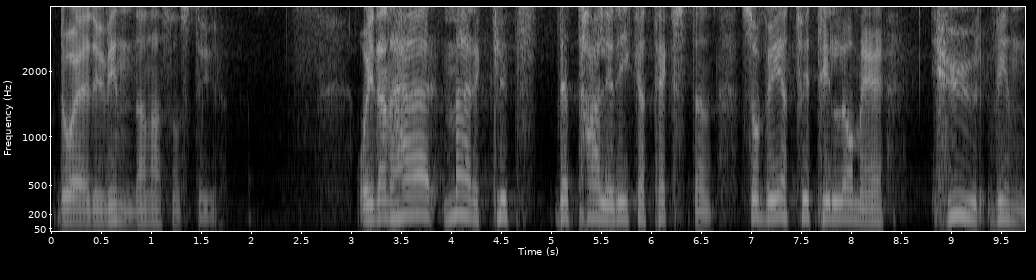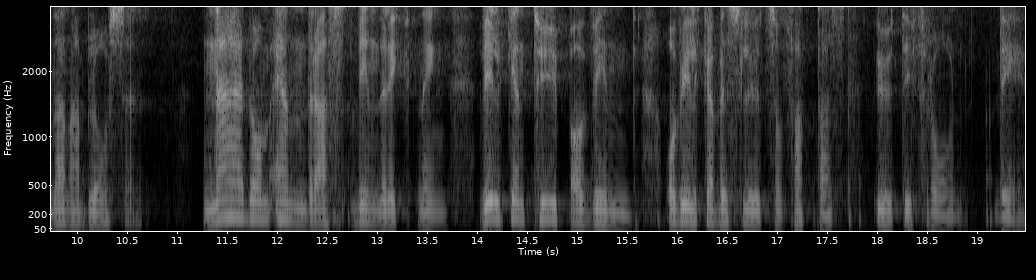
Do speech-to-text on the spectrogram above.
då är det vindarna som styr. Och i den här märkligt detaljrika texten så vet vi till och med hur vindarna blåser. När de ändras vindriktning, vilken typ av vind och vilka beslut som fattas utifrån det.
